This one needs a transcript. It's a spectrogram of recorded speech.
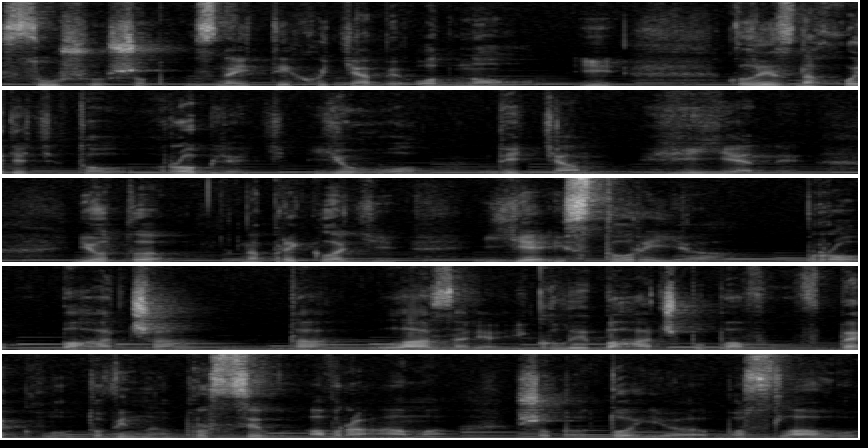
сушу, щоб знайти хоча б одного. І коли знаходять, то роблять його дитям гієни. І от е, на прикладі є історія про багача та Лазаря. І коли багач попав в пекло, то він просив Авраама, щоб той е, послав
